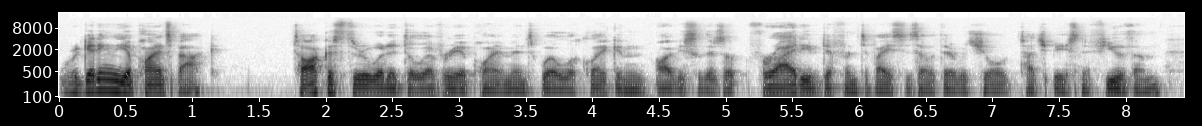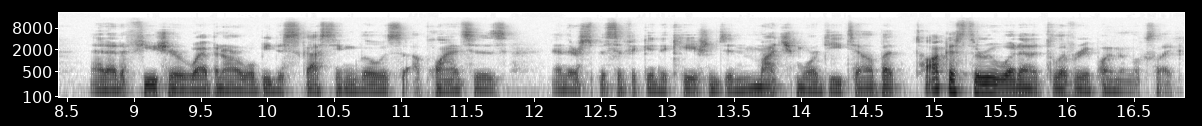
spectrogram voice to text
we're getting the appliance back. Talk us through what a delivery appointment will look like. And obviously, there's a variety of different devices out there, which you'll touch base in a few of them. And at a future webinar, we'll be discussing those appliances and their specific indications in much more detail. But talk us through what a delivery appointment looks like.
